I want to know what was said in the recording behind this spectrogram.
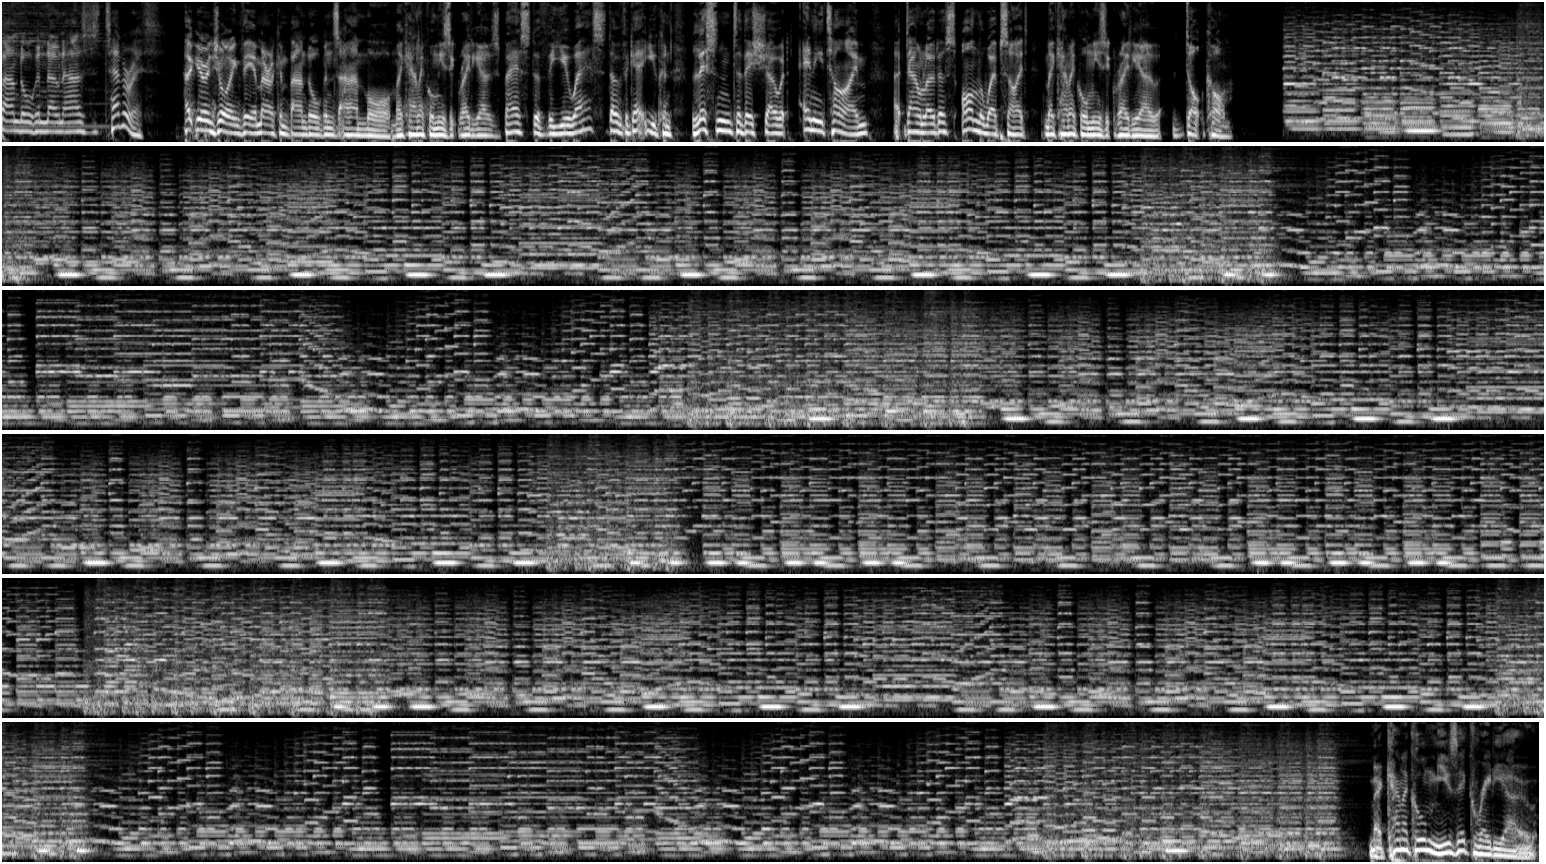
band organ known as Teveris. Hope you're enjoying the American band organs and more. Mechanical Music Radio's best of the US. Don't forget you can listen to this show at any time. Uh, download us on the website mechanicalmusicradio.com. Radio.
